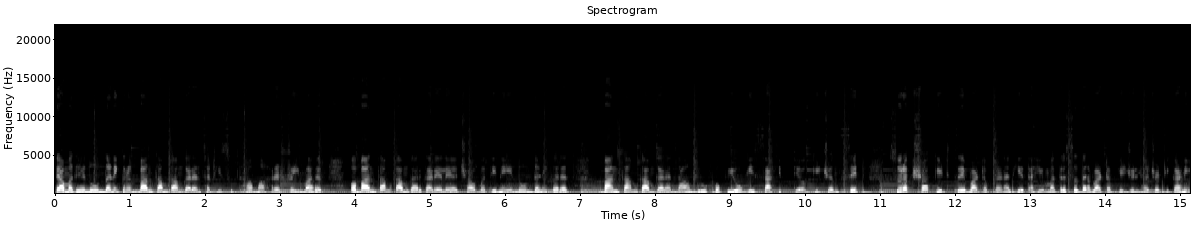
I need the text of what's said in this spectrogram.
त्यामध्ये नोंदणीकृत बांधकाम कामगारांसाठी सुद्धा महाराष्ट्र इमारत व बांधकाम कामगार कार्यालयाच्या वतीने नोंदणी करत बांधकाम कामगारांना गृहोपयोगी साहित्य किचन सेट सुरक्षा किटचे वाटप करण्यात येत आहे. मात्र सदर वाटप हे जिल्ह्याच्या ठिकाणी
